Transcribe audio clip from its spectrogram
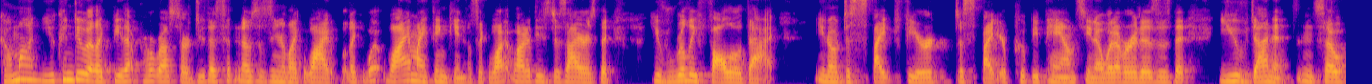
come on, you can do it. Like, be that pro wrestler, do this hypnosis. And you're like, why? Like, what, why am I thinking? It's like, why, why are these desires? But you've really followed that, you know, despite fear, despite your poopy pants, you know, whatever it is, is that you've done it. And so,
